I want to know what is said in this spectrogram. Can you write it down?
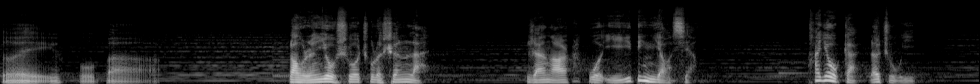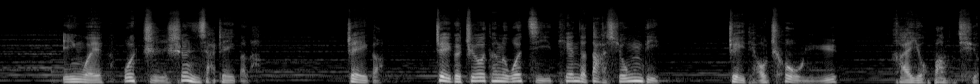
对付吧。老人又说出了声来。然而我一定要想。他又改了主意，因为我只剩下这个了，这个，这个折腾了我几天的大兄弟，这条臭鱼，还有棒球。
